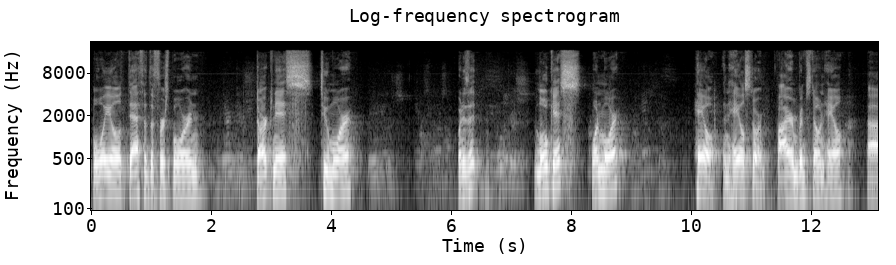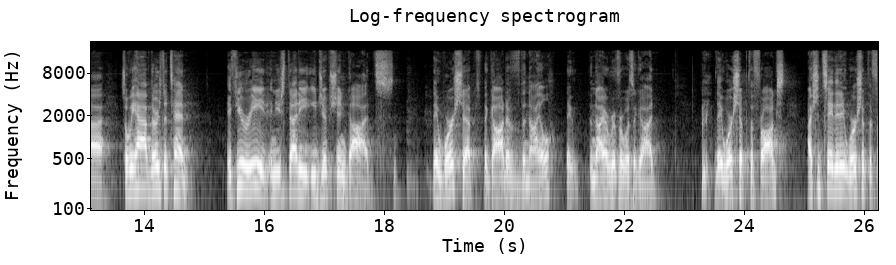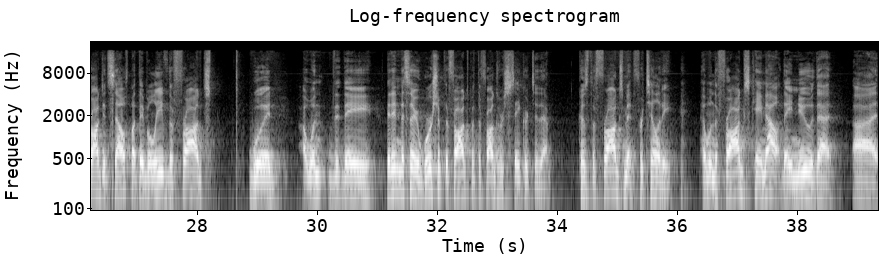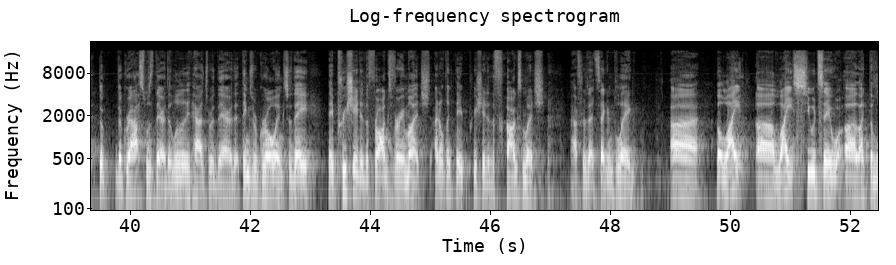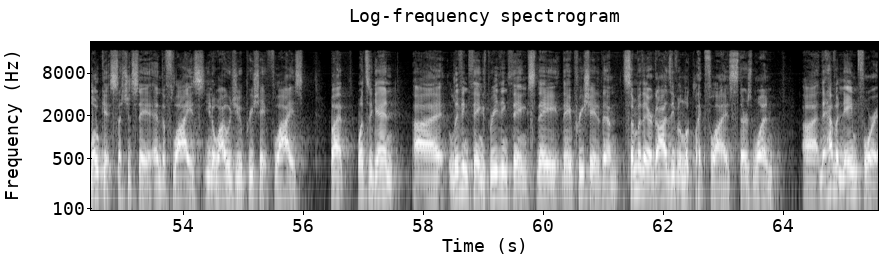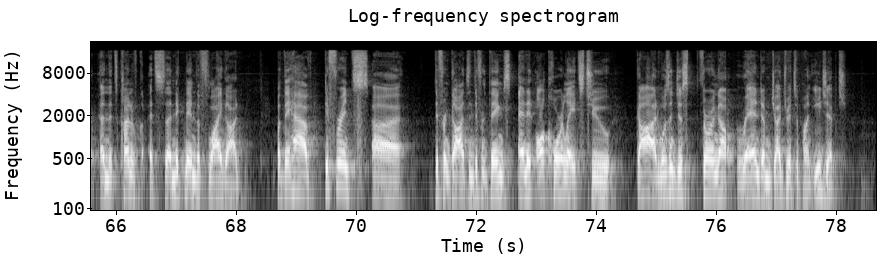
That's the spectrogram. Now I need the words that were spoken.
boil, death of the firstborn, darkness, two more. What is it? Locusts, one more. Hail and hailstorm, fire and brimstone, hail. Uh, so we have, there's the 10. If you read and you study Egyptian gods, they worshiped the god of the Nile. They, the Nile River was a god. They worshiped the frogs. I should say they didn't worship the frog itself, but they believed the frogs would, uh, when they, they didn't necessarily worship the frogs, but the frogs were sacred to them because the frogs meant fertility. And when the frogs came out, they knew that uh, the, the grass was there, the lily pads were there, that things were growing. So they, they appreciated the frogs very much. I don't think they appreciated the frogs much after that second plague. Uh, the light, uh, lice, you would say, uh, like the locusts, I should say, and the flies. You know, why would you appreciate flies? But once again, uh, living things, breathing things, they, they appreciated them. Some of their gods even look like flies. There's one. Uh, they have a name for it, and it's kind of, it's nicknamed the fly god but they have different, uh, different gods and different things, and it all correlates to God wasn't just throwing out random judgments upon Egypt,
